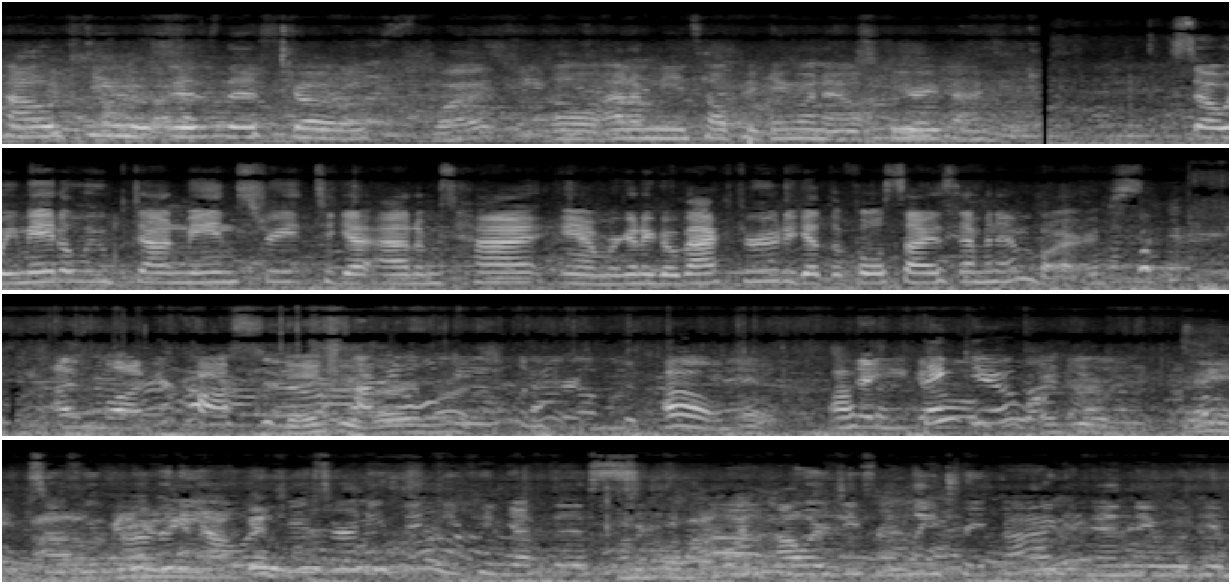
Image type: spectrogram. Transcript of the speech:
How cute is this ghost? What? Oh, Adam needs help picking one out. Be right back. So we made a loop down Main Street to get Adam's hat, and we're gonna go back through to get the full-sized M&M bars. I love your costume. Thank you Happy very Halloween. Oh, awesome. There you go. Thank you. Thank you. So if you have any allergies or anything, you can get this allergy-friendly treat bag, and they will give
